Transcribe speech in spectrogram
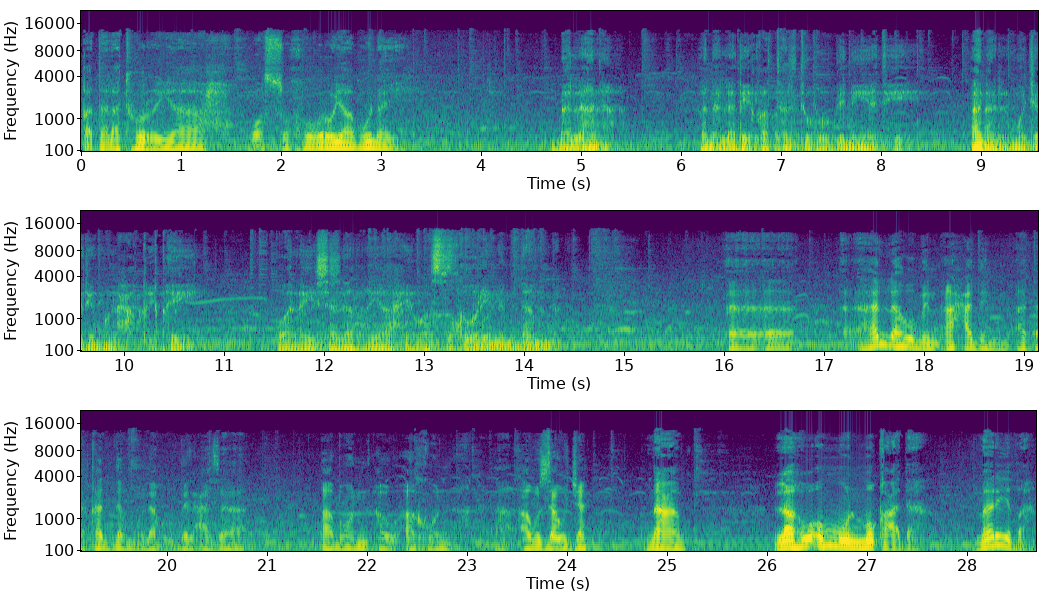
قتلته الرياح. والصخور يا بني. بل أنا أنا الذي قتلته بنيتي. أنا المجرم الحقيقي. وليس للرياح والصخور من ذنب. هل له من أحد أتقدم له بالعزاء؟ أب أو أخ أو زوجة؟ نعم له أم مقعدة مريضة.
